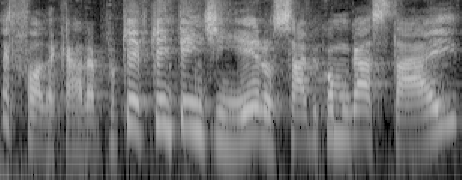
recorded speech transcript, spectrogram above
é foda, cara. Porque quem tem dinheiro sabe como gastar e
